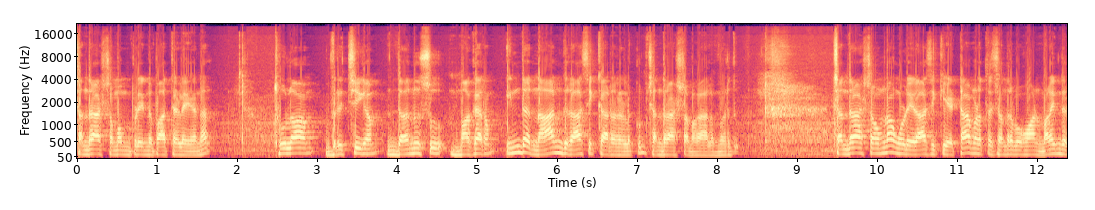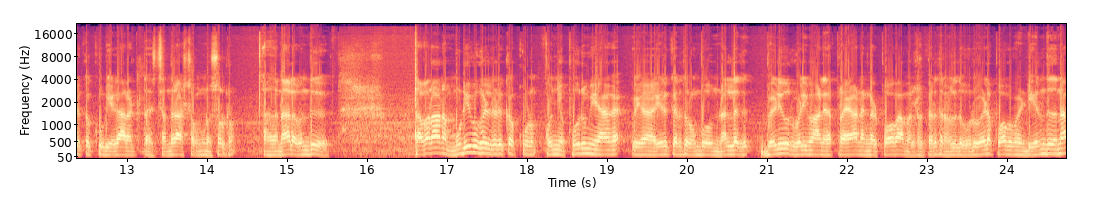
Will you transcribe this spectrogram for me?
சந்திராஷ்டமம் அப்படின்னு பார்த்தாலேயானால் துலாம் விருச்சிகம் தனுசு மகரம் இந்த நான்கு ராசிக்காரர்களுக்கும் சந்திராஷ்டம காலம் வருது. சந்திராஷ்டமம்னா உங்களுடைய ராசிக்கு எட்டாம் இடத்துல சந்திர பகவான் மறைந்திருக்கக்கூடிய காலத்தில் சந்திராஷ்டமம்னு சொல்கிறோம் அதனால் வந்து தவறான முடிவுகள் எடுக்கக்கூடும். கொஞ்சம் பொறுமையாக இருக்கிறது ரொம்பவும் நல்லது. வெளியூர் வெளிமாநில பிரயாணங்கள் போகாமல் இருக்கிறது நல்லது. ஒருவேளை போக வேண்டி இருந்ததுன்னா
